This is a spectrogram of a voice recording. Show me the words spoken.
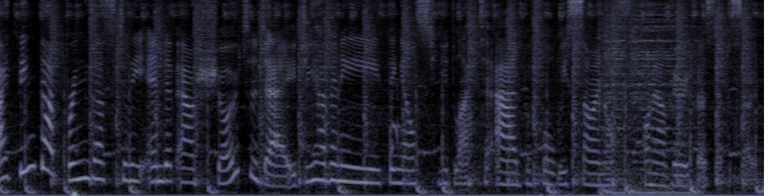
I think that brings us to the end of our show today. Do you have anything else you'd like to add before we sign off on our very first episode?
